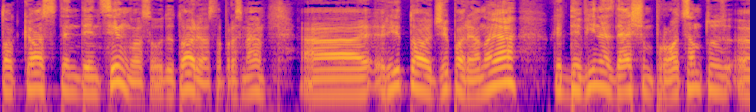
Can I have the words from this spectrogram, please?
tokios tendencingos auditorijos. Ta prasme, a, ryto džip arenoje, kad 90 procentų a,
